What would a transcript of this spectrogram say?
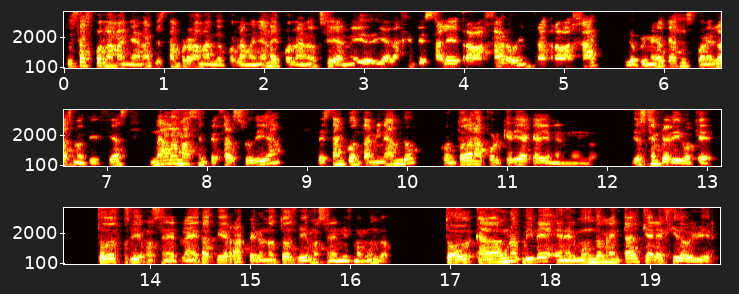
Tú estás por la mañana, te están programando por la mañana y por la noche y al mediodía. La gente sale de trabajar o entra a trabajar lo primero que hace es poner las noticias. Nada más empezar su día, están contaminando con toda la porquería que hay en el mundo. Yo siempre digo que todos vivimos en el planeta Tierra, pero no todos vivimos en el mismo mundo. Todo, cada uno vive en el mundo mental que ha elegido vivir,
